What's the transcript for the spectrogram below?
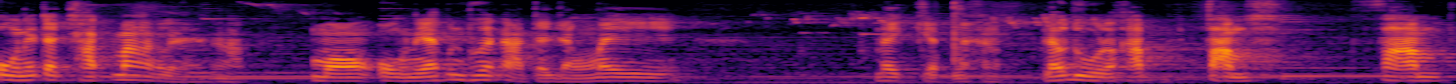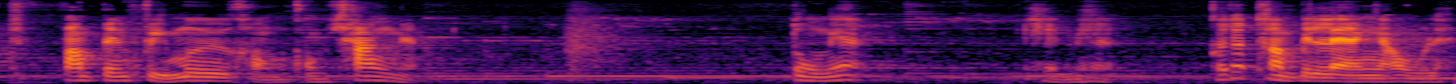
องค์นี้จะชัดมากเลยนะครับ มององค์นี้เพื่อนๆอาจจะยังไม่ไม่เก็บนะครับ แล้วดูนะครับความ ความความเป็นฝีมือของของช่างเนี่ย ตรงเนี้ย เห็นไหมฮะก็จะทำเป็นแรงเงาเลย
